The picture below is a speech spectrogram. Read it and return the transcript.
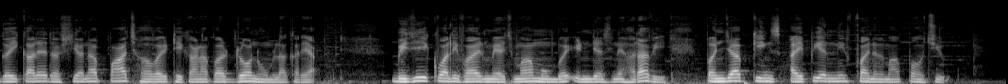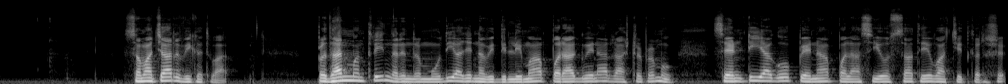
ગઈકાલે રશિયાના પાંચ હવાઈ ઠેકાણા પર ડ્રોન હુમલા કર્યા. બીજી ક્વોલિફાયર મેચમાં મુંબઈ ઇન્ડિયન્સને હરાવી પંજાબ કિંગ્સ આઈપીએલની ફાઇનલમાં પહોંચ્યું. સમાચાર વિગતવાર. પ્રધાનમંત્રી નરેન્દ્ર મોદી આજે નવી દિલ્હીમાં પરાગ્વેના રાષ્ટ્રપ્રમુખ સેન્ટિયાગો પેના પલાસિયોસ સાથે વાતચીત કરશે.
